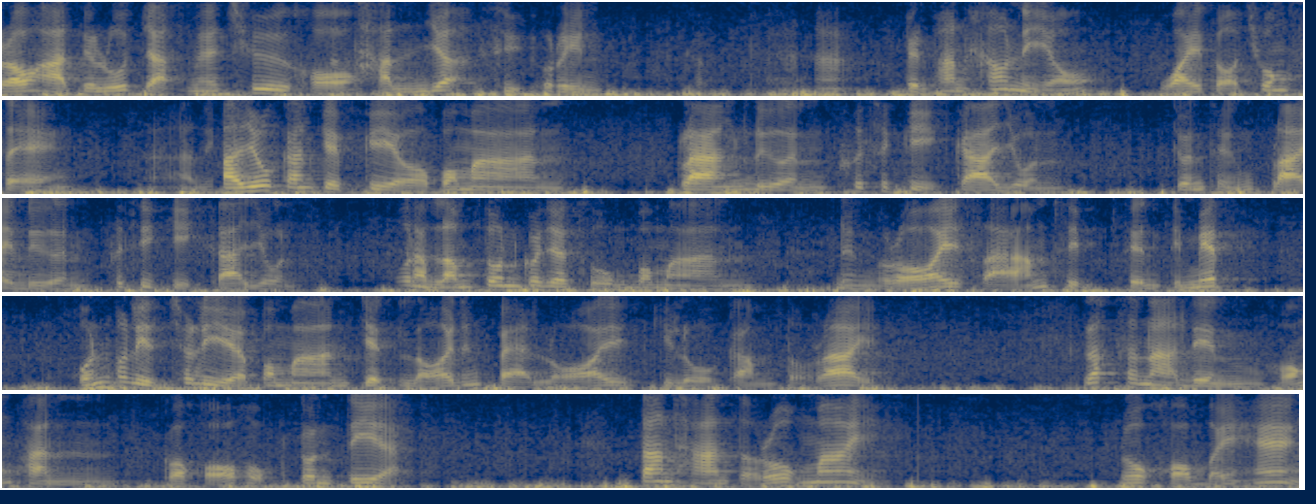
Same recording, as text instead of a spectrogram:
เราอาจจะรู้จักในชื่อของธัญสิริน เป็นพันธุ์ข้าวเหนียวไวต่อช่วงแสง อายุการเก็บเกี่ยวประมาณกลางเดือนพฤศจิกายน จนถึงปลายเดือนพฤศจิกายนต้นลำต้นก็จะสูงประมาณ 130เซนติเมตร ลผลิตเฉลี่ยประมาณ 700-800 กิโลกรัมต่อไร่ ลักษณะเด่นของพันธุ์กขอ6ต้นเตี้ย ต้านทานต่อโรคไหม้ โรคขอบใบแห้ง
